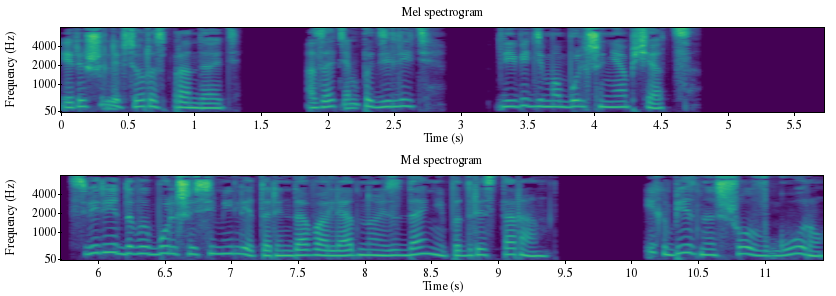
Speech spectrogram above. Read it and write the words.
и решили все распродать, а затем поделить и, видимо, больше не общаться. Свиридовы больше семи лет арендовали одно из зданий под ресторан. Их бизнес шел в гору,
